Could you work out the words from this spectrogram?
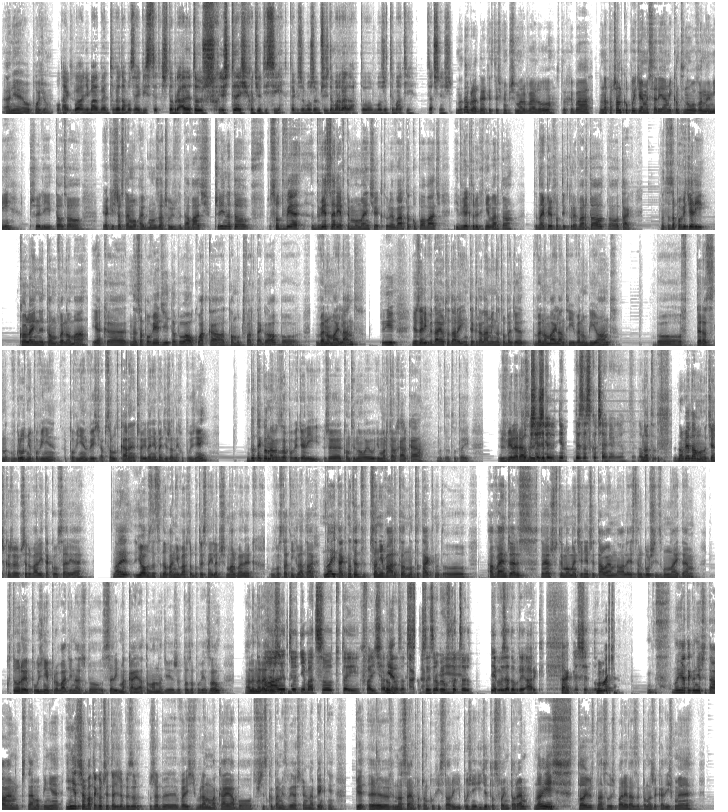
a nie o poziom. no tak, bo Animal Man to wiadomo, zajebisty też. Dobra, ale to już jest tyle, jeśli chodzi o DC, także możemy przejść do Marvela. To może ty, Mati, zaczniesz? No dobra, to jak jesteśmy przy Marvelu, to chyba na początku pójdziemy seriami kontynuowanymi, czyli to, co jakiś czas temu Egmont zaczął już wydawać. Czyli no to są dwie, dwie serie w tym momencie, które warto kupować i dwie, których nie warto. To najpierw od tych, które warto, to tak. No to zapowiedzieli kolejny tom Venoma. Jak e, na zapowiedzi to była okładka tomu czwartego, bo Venom Island. Czyli jeżeli wydają to dalej integralami, no to będzie Venom Island i Venom Beyond. Bo w, teraz w grudniu powinien, powinien wyjść Absolut Karny, czy o ile nie będzie żadnych opóźnień. Do tego no, zapowiedzieli, że kontynuują Immortal Hulka. No to tutaj już wiele To razy. myślę, że nie bez zaskoczenia, nie? No, No, to, no wiadomo, no ciężko, żeby przerwali taką serię. No i ją zdecydowanie warto, bo to jest najlepszy Marvelek w ostatnich latach. No i tak, no te co nie warto, no to tak, no to Avengers, to ja już w tym momencie nie czytałem, no ale jest ten bullshit z Moon Knightem, który później prowadzi nas do serii Makaja, to mam nadzieję, że to zapowiedzą. Ale na razie no, ale jeszcze... to nie ma co tutaj chwalić Arona Nie, za to, tak, co tak. tutaj zrobił, bo to nie był za dobry ark. Tak, Jeszcze, No no, właśnie. No ja tego nie czytałem, czytałem opinię i nie trzeba tego czytać, żeby, żeby wejść w Ran Makaja, bo wszystko tam jest wyjaśnione pięknie yy, na samym początku historii i później idzie to swoim torem. No i to już nas już parę razy ponarzekaliśmy.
